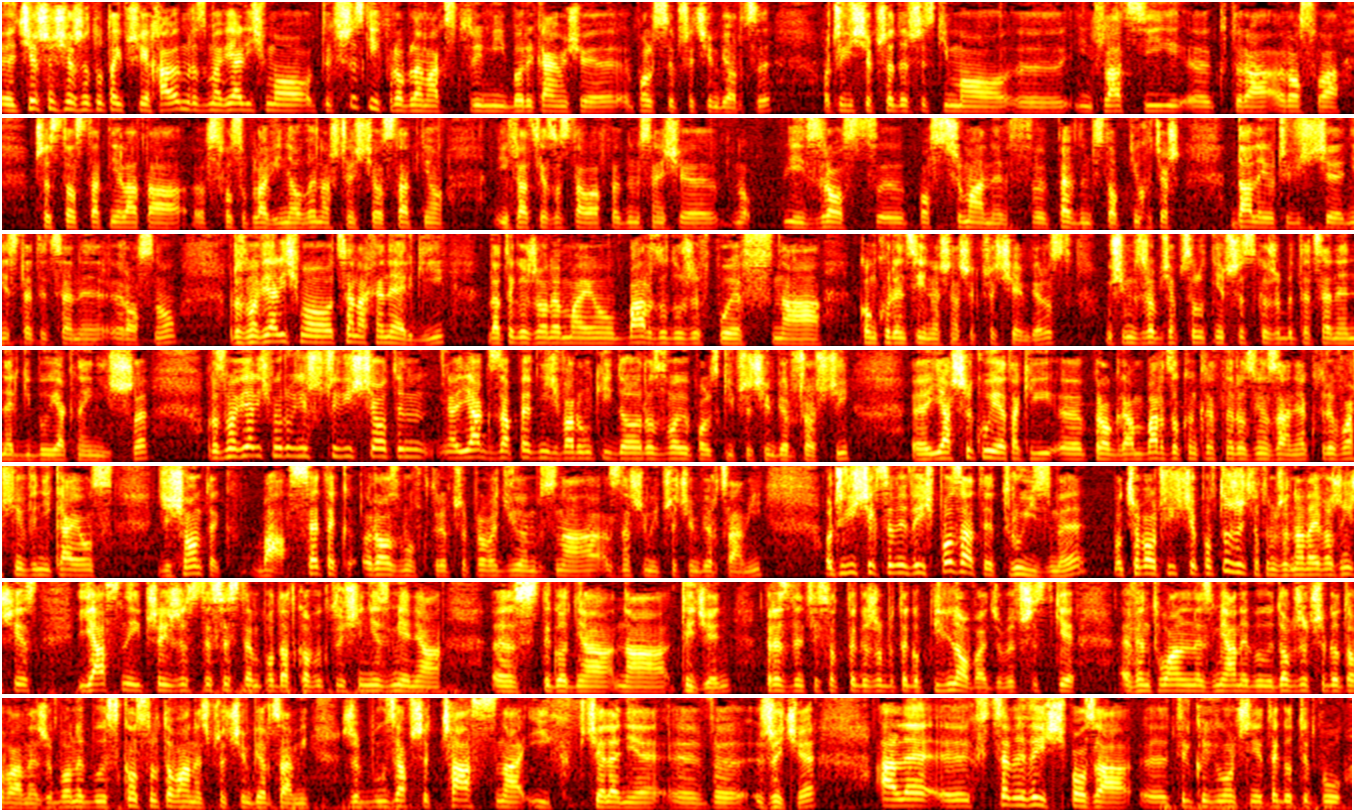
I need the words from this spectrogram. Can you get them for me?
E, Cieszę się, że tutaj przyjechałem. Rozmawialiśmy o tych wszystkich problemach, z którymi borykają się polscy przedsiębiorcy. Oczywiście przede wszystkim o e, inflacji, e, która rosła przez te ostatnie lata w sposób lawinowy. Na szczęście ostatnio inflacja została w pewnym sensie, no, jej wzrost e, powstrzymany w pewnym stopniu, chociaż dalej oczywiście niestety ceny rosną. Rozmawialiśmy o cenach energii, dlatego że one mają bardzo duży wpływ na konkurencyjność naszych przedsiębiorstw. Musimy zrobić absolutnie wszystko, żeby te ceny energii były jak najniższe. Rozmawialiśmy również oczywiście o tym, jak zapewnić warunki do rozwoju polskiej przedsiębiorczości. E, Ja szykuję taki e, program, bardzo konkretne rozwiązania, które właśnie wynikają z dziesiątek, ba, setek rozmów, które przeprowadziłem z, na, z naszymi przedsiębiorcami. Oczywiście chcemy wyjść poza te truizmy, bo trzeba oczywiście powtórzyć o tym, że na najważniejszy jest jasny i przejrzysty system podatkowy, który się nie zmienia e, z tygodnia na tydzień. Prezydent jest od tego, żeby tego pilnować, żeby wszystkie ewentualne zmiany były dobrze przygotowane, żeby one były skonsultowane z przedsiębiorcami, żeby był zawsze czas na ich wcielenie e, w życie ale e, chcemy wyjść poza tylko i wyłącznie tego typu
